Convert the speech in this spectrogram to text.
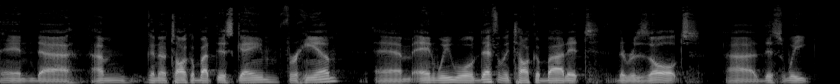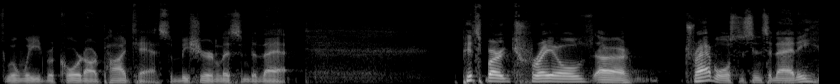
And uh, I'm going to talk about this game for him. Um, and we will definitely talk about it, the results, uh, this week when we record our podcast. So be sure and listen to that. Pittsburgh trails uh, travels to Cincinnati,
